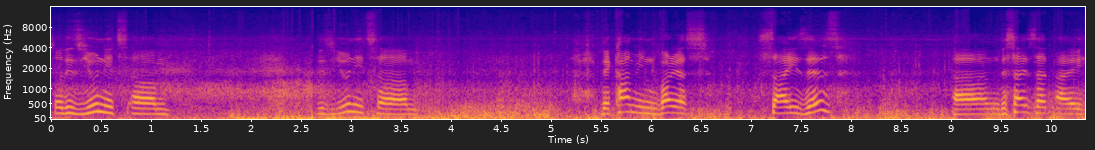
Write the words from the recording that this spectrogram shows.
So these units, um, these units, um, they come in various sizes. Um, the size that I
